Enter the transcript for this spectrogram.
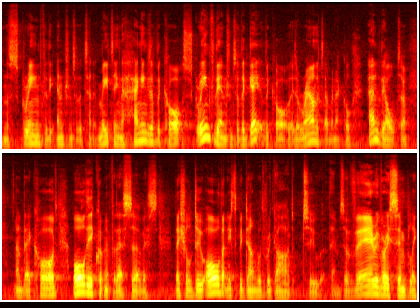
and the screen for the entrance of the tent of meeting, the hangings of the court, screen for the entrance of the gate of the court that is around the tabernacle, and the altar, and their cords, all the equipment for their service they shall do all that needs to be done with regard to them. So, very, very simply,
